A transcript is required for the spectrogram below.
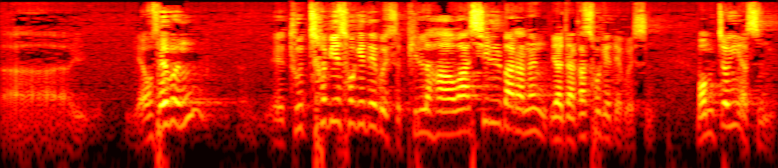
어, 요셉은 두 첩이 소개되고 있어. 빌하와 실바라는 여자가 소개되고 있습니다. 몸종이었습니다.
